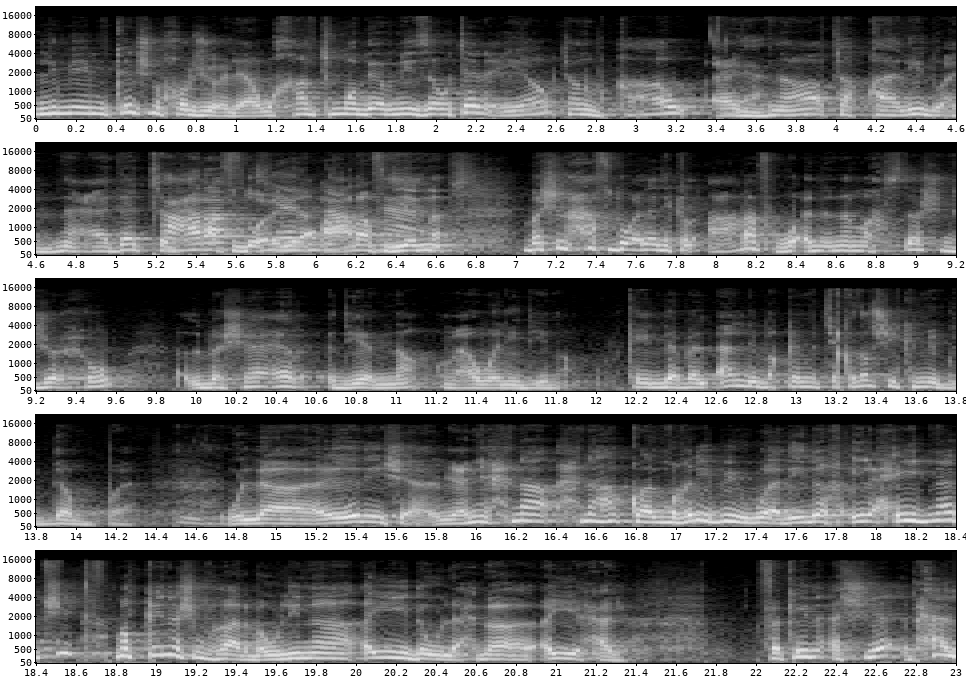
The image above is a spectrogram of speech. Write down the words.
اللي ما يمكنش نخرجوا عليها. واخا نتمودرنيزاو تنعياو تنبقاو عندنا تقاليد وعندنا عادات تنحافظوا عليها. ديالنا، أعراف نعم. ديالنا. باش نحافظوا على ديك الأعراف هو أننا ما خصناش نجرحوا المشاعر ديالنا مع والدينا. كاين دابا الان اللي باقي ما تيقدرش يكمي قدام باه ولا غير يعني حنا حنا هكا المغربي هو هذا. إلا حيدنا هادشي ما بقيناش مغاربة. ولينا أي دولة حنا أي حاجة. فكاين أشياء بحال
